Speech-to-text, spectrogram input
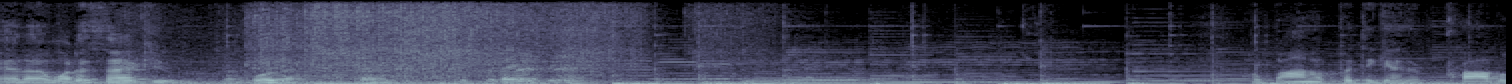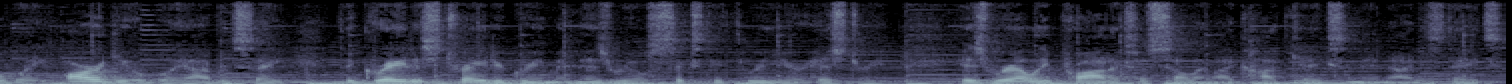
and I want to thank you for that. Thank you. Obama put together probably, arguably, I would say, the greatest trade agreement in Israel's 63 year history. Israeli products are selling like hotcakes in the United States,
